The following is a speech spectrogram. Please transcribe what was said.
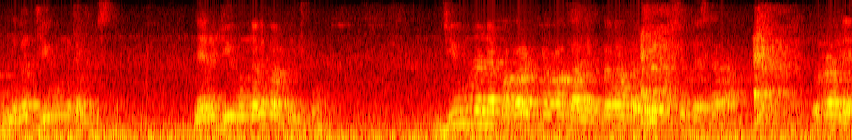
ముందుగా జీవుణ్ణి కల్పిస్తాం. నేను జీవుణ్ణని కల్పించుకోను. జీవుడు అనే పదం ఎప్పుడైనా దాన్ని ఎప్పుడైనా విమర్శ చేశారా చూడండి.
